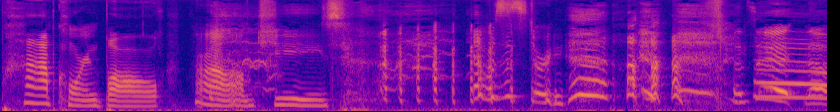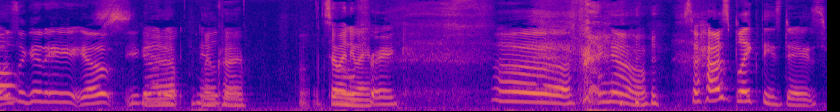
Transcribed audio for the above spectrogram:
"Popcorn ball." Oh, jeez. that was the story. That's it. That was a goodie. Yep, you got Yep, it. Nailed okay. it. So anyway, Frank. Uh, I know. so how's Blake these days?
